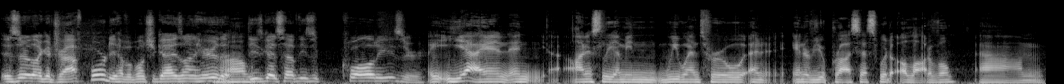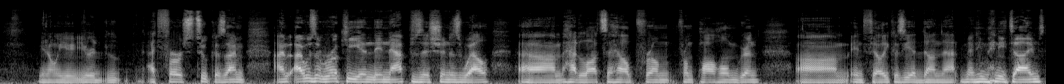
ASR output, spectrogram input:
Is there like a draft board? Do you have a bunch of guys on here that Um, these guys have these qualities, or Yeah, and, and honestly, I mean, we went through an interview process with a lot of them. Um, you know, you're, you're at first too, because I'm, I'm I was a rookie in, in that position as well. Um, had lots of help from from Paul Holmgren um, in Philly because he had done that many many times.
